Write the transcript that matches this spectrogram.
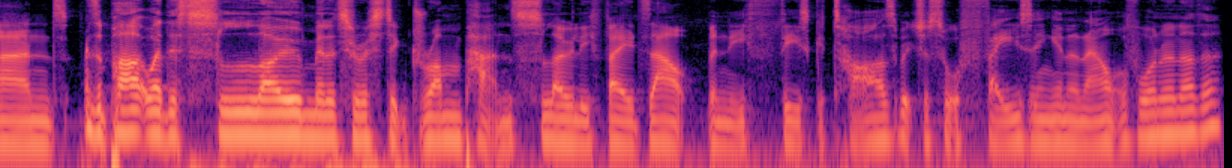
And there's a part where this slow militaristic drum pattern slowly fades out beneath these guitars, which are sort of phasing in and out of one another.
